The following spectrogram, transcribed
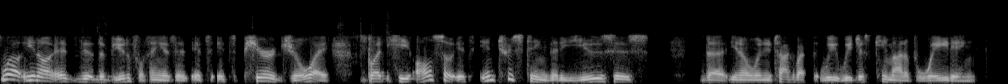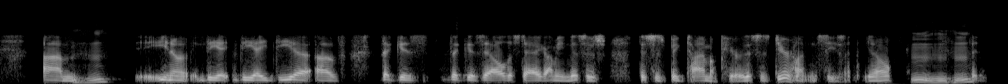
Well, you know, it, the, the, beautiful thing is it, it's it's pure joy, but he also it's interesting that he uses the you know when you talk about the, we we just came out of waiting um mm-hmm. you know the the idea of the gaz, the gazelle the stag i mean this is this is big time up here. This is deer hunting season you know? Mm-hmm. the,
